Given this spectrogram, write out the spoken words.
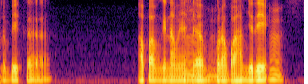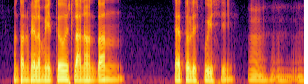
lebih ke apa mungkin namanya saya Hmm. kurang paham jadi Hmm. nonton film itu setelah nonton saya tulis puisi Hmm, hmm, hmm.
